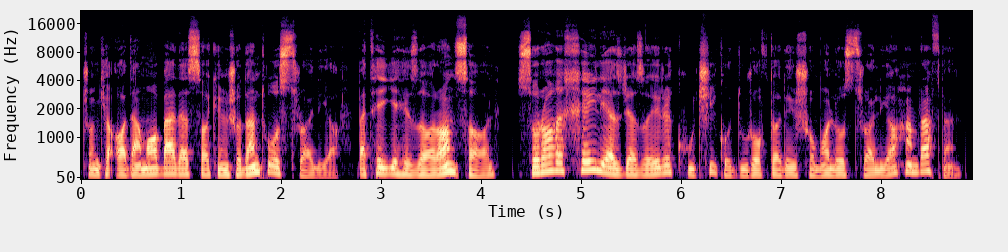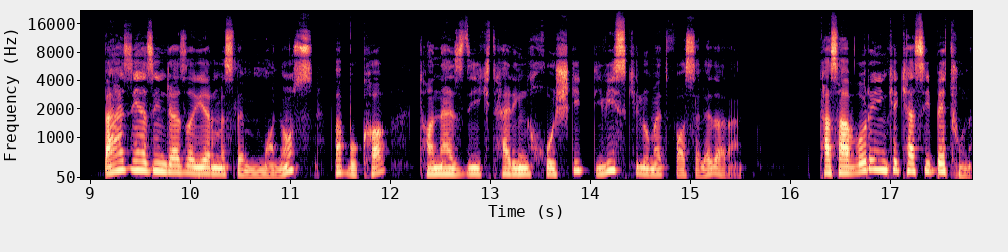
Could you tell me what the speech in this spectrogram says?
چون که آدما بعد از ساکن شدن تو استرالیا و طی هزاران سال سراغ خیلی از جزایر کوچیک و دورافتاده شمال استرالیا هم رفتن. بعضی از این جزایر مثل مانوس و بوکا تا نزدیکترین خشکی 200 کیلومتر فاصله دارن. تصور اینکه کسی بتونه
